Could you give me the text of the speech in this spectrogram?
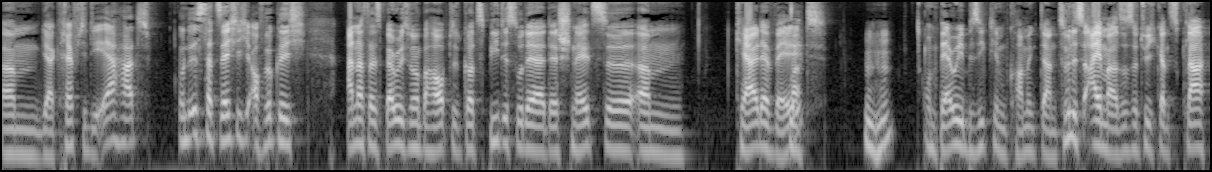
ähm, ja, Kräfte, die er hat. Und ist tatsächlich auch wirklich, anders als Barry es immer behauptet, Godspeed ist so der, der schnellste ähm, Kerl der Welt. Mhm. Und Barry besiegt ihn im Comic dann, zumindest einmal. Also ist natürlich ganz klar,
